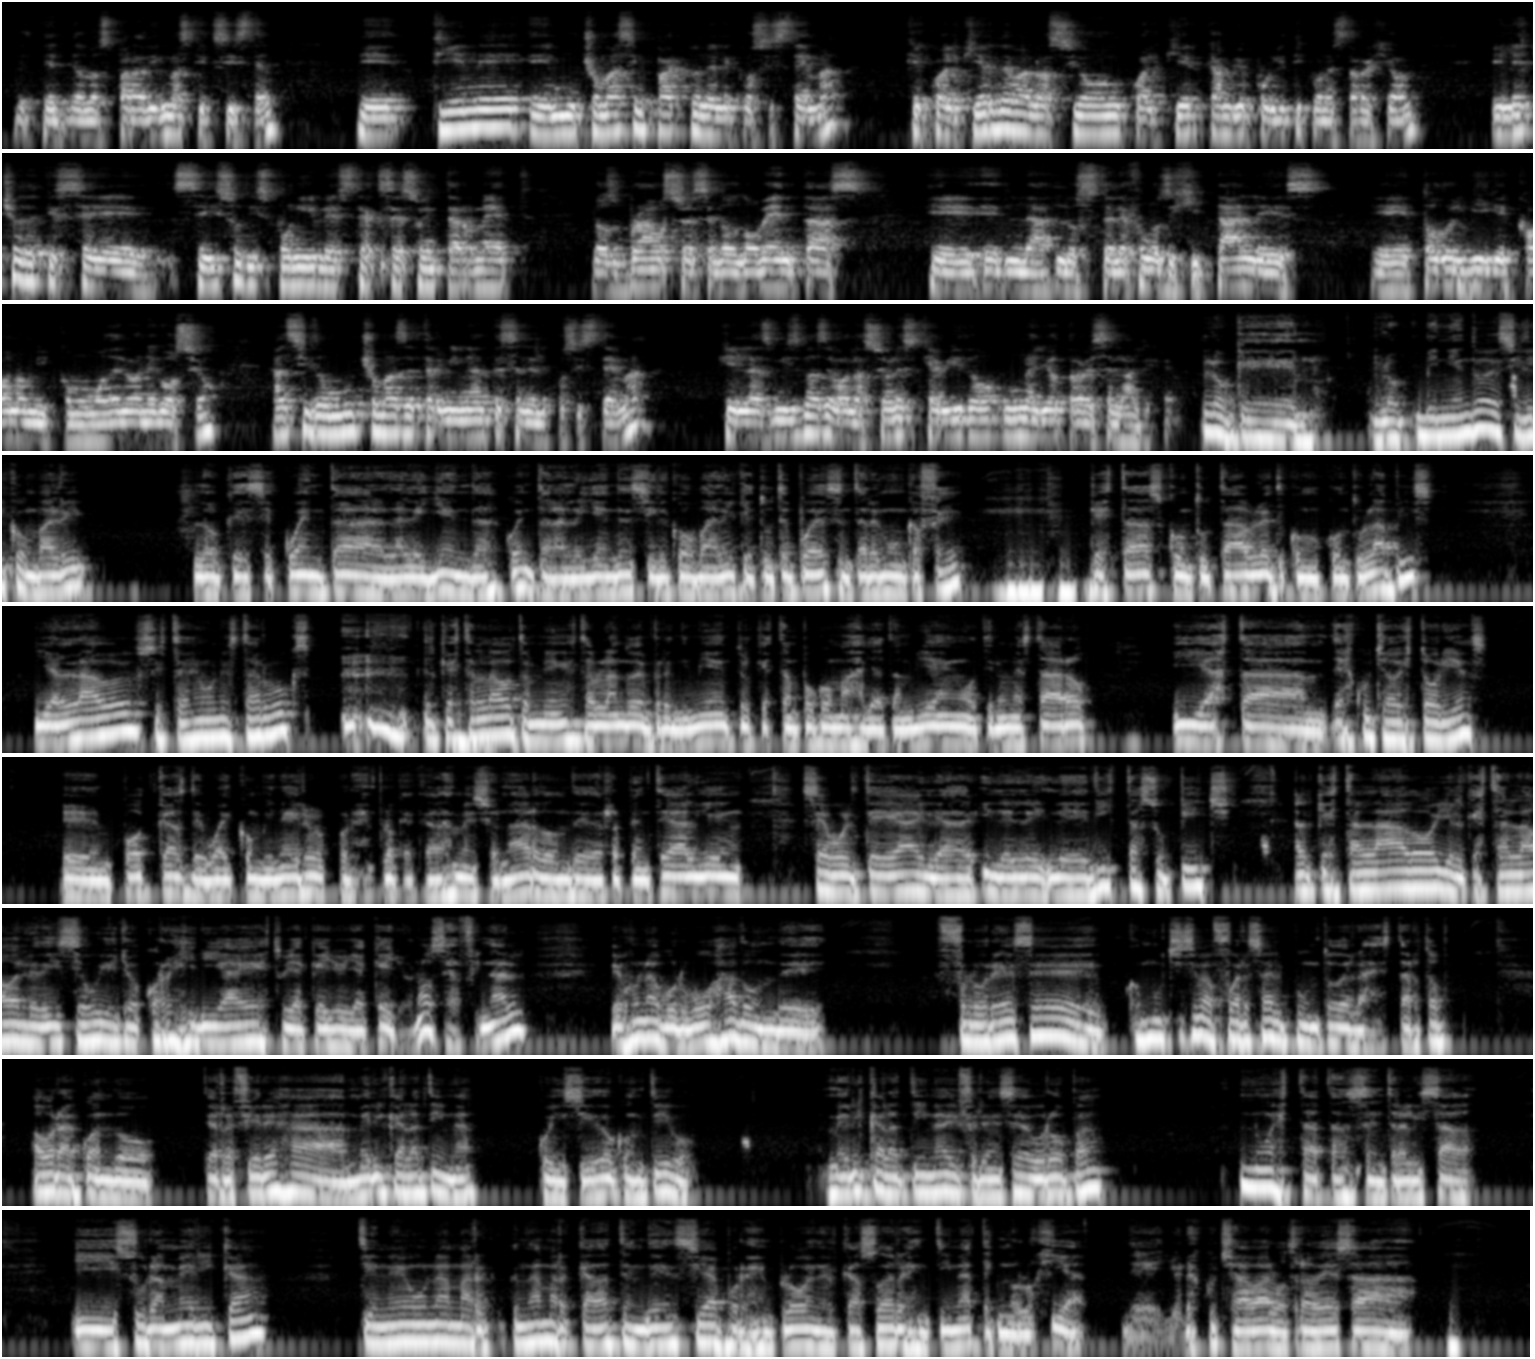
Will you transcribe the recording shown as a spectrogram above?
de, los paradigmas que existen, eh, tiene eh, mucho más impacto en el ecosistema que cualquier devaluación, cualquier cambio político en esta región. El hecho de que se, se hizo disponible este acceso a Internet, los browsers en los noventas, eh, los teléfonos digitales, todo el gig economy como modelo de negocio, han sido mucho más determinantes en el ecosistema que las mismas devaluaciones que ha habido una y otra vez en la región. Lo que viniendo de Silicon Valley, lo que se cuenta, la leyenda, cuenta la leyenda en Silicon Valley que tú te puedes sentar en un café, que estás con tu tablet, con, con tu lápiz, y al lado, si estás en un Starbucks, el que está al lado también está hablando de emprendimiento, el que está un poco más allá también, o tiene un startup, y hasta he escuchado historias en podcast de Y Combinator, por ejemplo, que acabas de mencionar, donde de repente alguien se voltea y, le, dicta su pitch al que está al lado y el que está al lado le dice, uy, yo corregiría esto y aquello y aquello, ¿no? O sea, al final es una burbuja donde florece con muchísima fuerza el punto de las startups. Ahora, cuando te refieres a América Latina, coincido contigo. América Latina, a diferencia de Europa, no está tan centralizada. Y Suramérica tiene una, una marcada tendencia, por ejemplo, en el caso de Argentina, tecnología. Yo le escuchaba la otra vez a,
